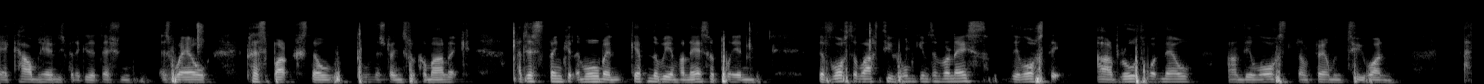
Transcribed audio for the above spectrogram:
Uh, Callum Hendry's been a good addition as well. Chris Burke still pulling the strings for Kilmarnock. I just think at the moment, given the way Inverness are playing, they've lost the last two home games in Inverness. They lost at Arbroath 1 0 and they lost Dunfermline 2 1. I'm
